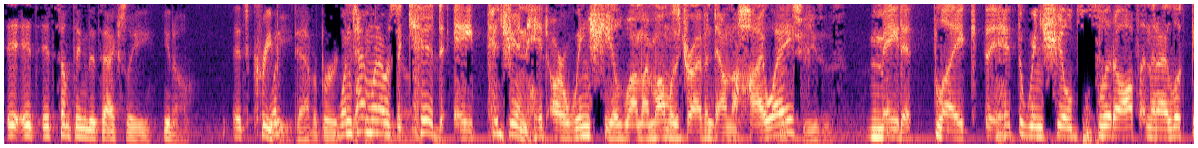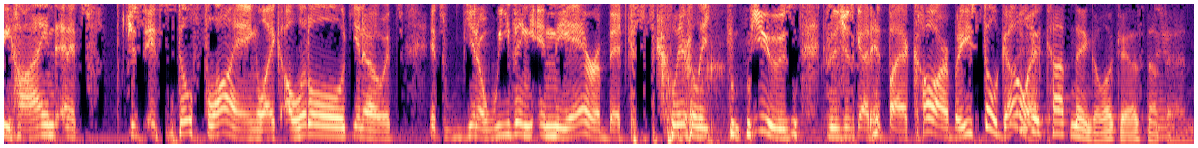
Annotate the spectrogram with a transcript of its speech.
it, it's something that's actually you know. It's creepy to have a bird. One time when I was a kid, a pigeon hit our windshield while my mom was driving down the highway. Oh, Jesus. Made it. Like it hit the windshield, slid off, and then I look behind, and it's just it's still flying like a little. You know, it's it's you know weaving in the air a bit because it's clearly confused because it just got hit by a car, but he's still going. cotton angle. Okay, that's not bad.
